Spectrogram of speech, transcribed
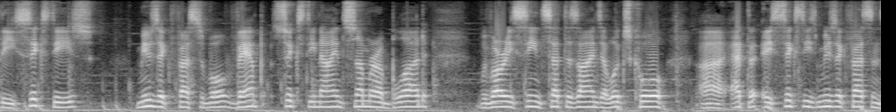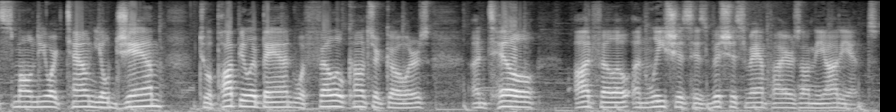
the '60s music festival, Vamp '69 Summer of Blood. We've already seen set designs. It looks cool. Uh, at the a '60s music fest in small New York town, you'll jam to a popular band with fellow concert goers until Oddfellow unleashes his vicious vampires on the audience.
